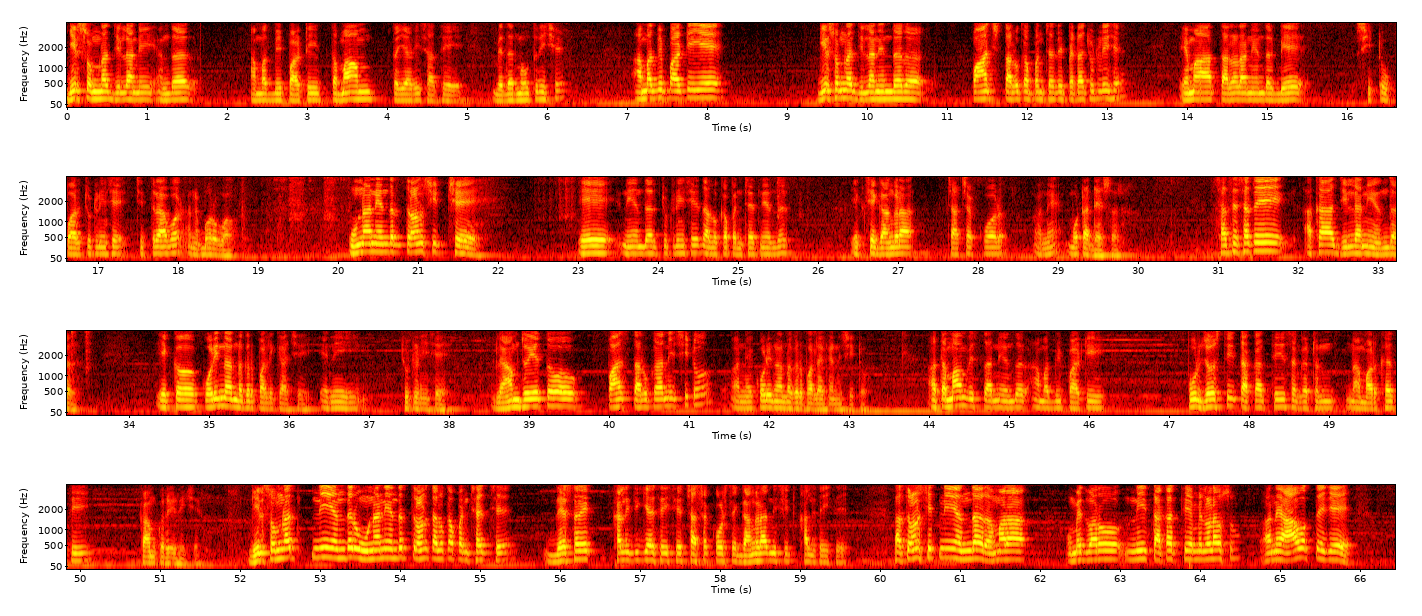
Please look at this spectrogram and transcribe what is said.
ગીર સોમનાથ જિલ્લાની અંદર આમ આદમી પાર્ટી તમામ તૈયારી સાથે મેદાનમાં ઉતરી છે. આમ આદમી પાર્ટીએ ગીર સોમનાથ જિલ્લાની અંદર પાંચ તાલુકા પંચાયતની પેટા ચૂંટણી છે. એમાં તાલાળાની અંદર બે સીટ ઉપર ચૂંટણી છે, ચિત્રાવળ અને બોરવાવ. ઉનાની અંદર ત્રણ સીટ છે. એની અંદર ચૂંટણી છે, તાલુકા પંચાયતની અંદર. એક છે ગાંગડા, ચાચકવડ અને મોટા ડેસર. સાથે સાથે આખા જિલ્લાની અંદર એક કોળીનાર નગરપાલિકા છે, એની ચૂંટણી છે. એટલે આમ જોઈએ તો પાંચ તાલુકાની સીટો અને કોડીનાર નગરપાલિકાની સીટો. આ તમામ વિસ્તારની અંદર આમ આદમી પાર્ટી પૂરજોશથી, તાકાતથી, સંગઠનના માળખાથી કામ કરી રહી છે. ગીર સોમનાથની અંદર, ઉનાની અંદર ત્રણ તાલુકા પંચાયત છે. દેસર એક ખાલી જગ્યા થઈ છે શાસકોટ છે, ગાંગડાની સીટ ખાલી થઈ છે. આ ત્રણ સીટની અંદર અમારા ઉમેદવારોની તાકાતથી અમે લડાવશું અને આ વખતે જે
